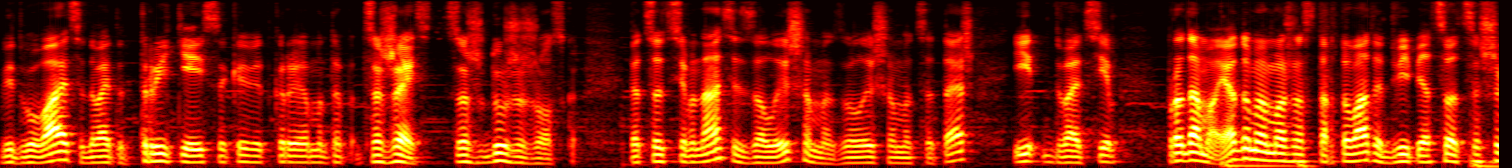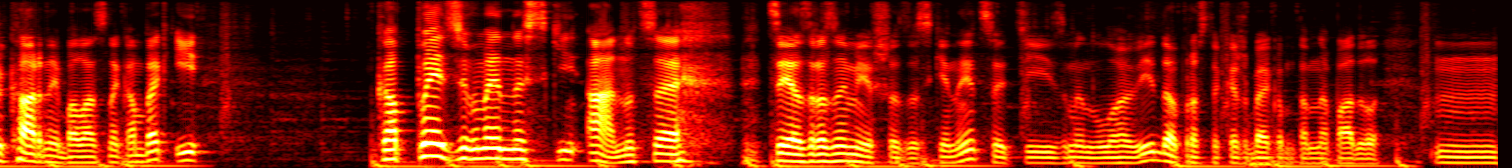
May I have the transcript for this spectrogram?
відбувається. Давайте три кейсики відкриємо. Це жесть, це ж дуже жорстко. 517 залишимо, залишимо це теж. І 27 продамо. Я думаю, можна стартувати. 2500 це шикарний баланс на камбек. І. Капець в мене скін. А, ну це. Це я зрозумів, що за скіни. Це ті з минулого відео, просто кешбеком там нападали. м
